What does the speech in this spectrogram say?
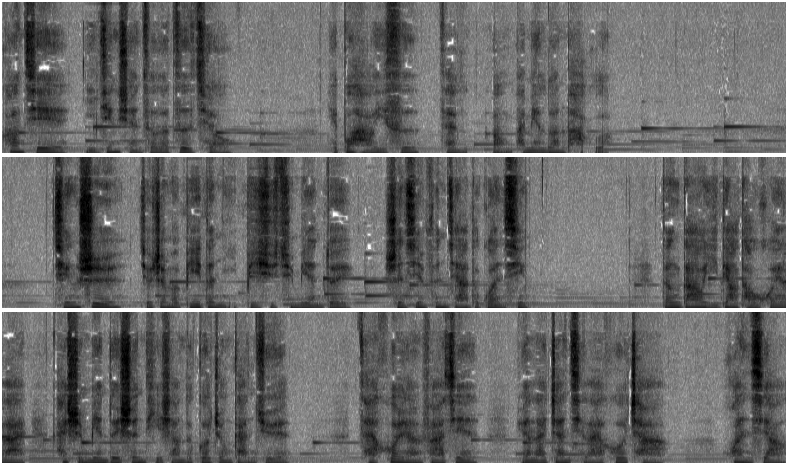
况且已经选择了自求，也不好意思再往外面乱跑了。情势就这么逼得你必须去面对身心分家的惯性。等到一掉头回来，开始面对身体上的各种感觉，才赫然发现，原来站起来喝茶、幻想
